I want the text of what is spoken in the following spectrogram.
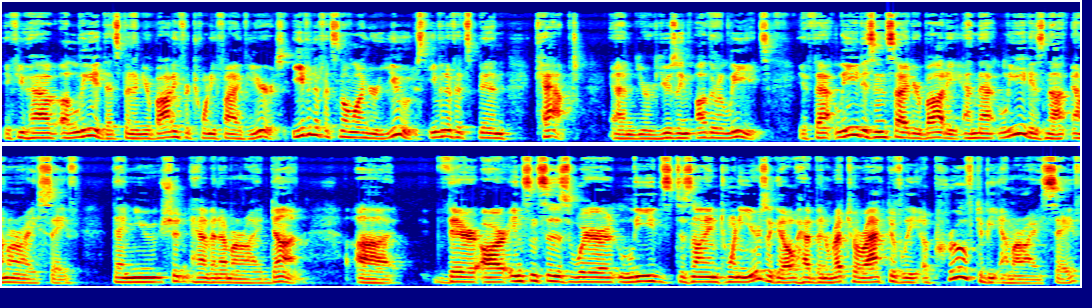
If you have a lead that's been in your body for 25 years, even if it's no longer used, even if it's been capped and you're using other leads, if that lead is inside your body and that lead is not MRI safe, then you shouldn't have an MRI done. Uh, there are instances where leads designed 20 years ago have been retroactively approved to be MRI safe,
